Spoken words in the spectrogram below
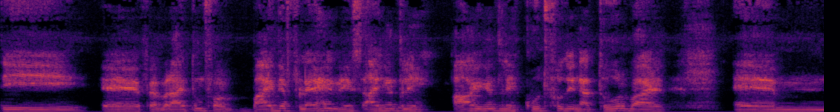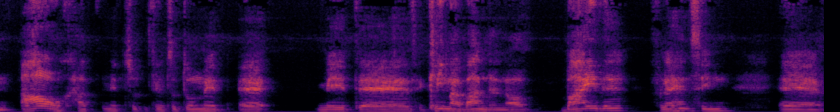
die äh, Verbreitung von Weideflächen ist eigentlich eigentlich gut für die Natur, weil ähm, auch hat mit, viel zu tun mit, äh, mit äh, Klimawandel. No? Beide Flächen sind äh,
